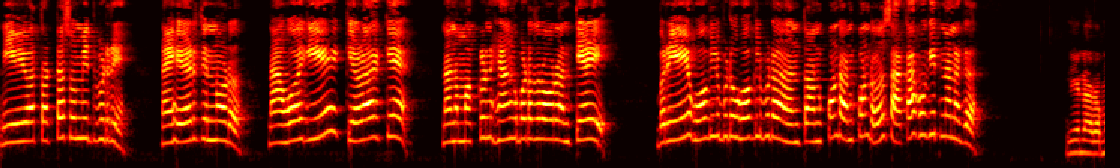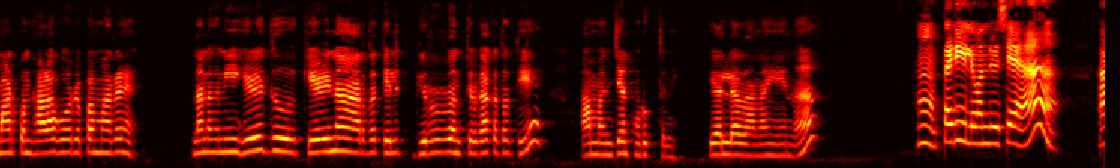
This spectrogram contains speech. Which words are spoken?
ನೀವು ಇವತ್ತು ಒಟ್ಟ ಸುಮ್ಮಿದ್ ಬಿಡ್ರಿ ನಾ ಹೇಳ್ತೀನಿ ನೋಡು ನಾ ಹೋಗಿ ಕೇಳಕ್ಕೆ ನನ್ನ ಮಕ್ಕಳನ್ನ ಹೆಂಗ್ ಬಡದ್ರು ಅವ್ರು ಅಂತೇಳಿ ಬರೀ ಹೋಗ್ಲಿ ಬಿಡು ಹೋಗ್ಲಿ ಬಿಡು ಅಂತ ಅನ್ಕೊಂಡು ಅನ್ಕೊಂಡು ಸಾಕಾಗಿ ಹೋಗಿತ್ತು ನನಗೆ ಏನಾರ ಮಾಡ್ಕೊಂಡು ಹಾಳಾಗಿ ಹೋಗ್ರಿಪ್ಪ ಮಾರೇ ನನಗೆ ನೀ ಹೇಳಿದ್ದು ಕೇಳಿನ ಅರ್ಧ ತೆಲಿ ಗಿರ್ರ ಅಂತ ತಿರ್ಗಾಕತ್ತತಿ, ಆ ಮಂಜನ್ ಹುಡುಕ್ತೀನಿ. ಎಲ್ಲದಾನ ಏನು? ಹ್ಮ್, ತಡಿ ಇಲ್ಲಿ ಒಂದು ವಿಷಯ. ಆ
